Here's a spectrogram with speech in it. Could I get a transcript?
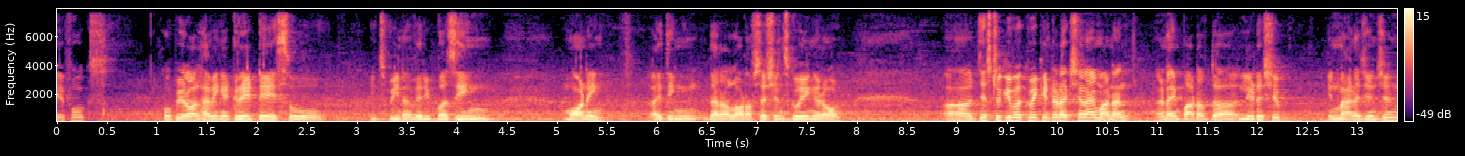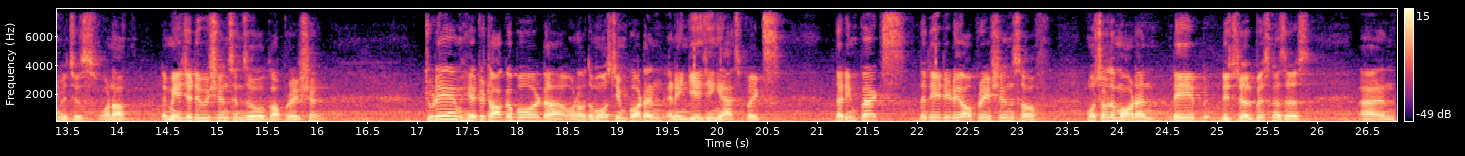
Hey folks, hope you're all having a great day. So it's been a very buzzing morning. I think there are a lot of sessions going around. Uh, just to give a quick introduction, I'm Anand and I'm part of the leadership in ManageEngine, which is one of the major divisions in Zoho Corporation. Today I'm here to talk about uh, one of the most important and engaging aspects that impacts the day-to-day operations of most of the modern day digital businesses, and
